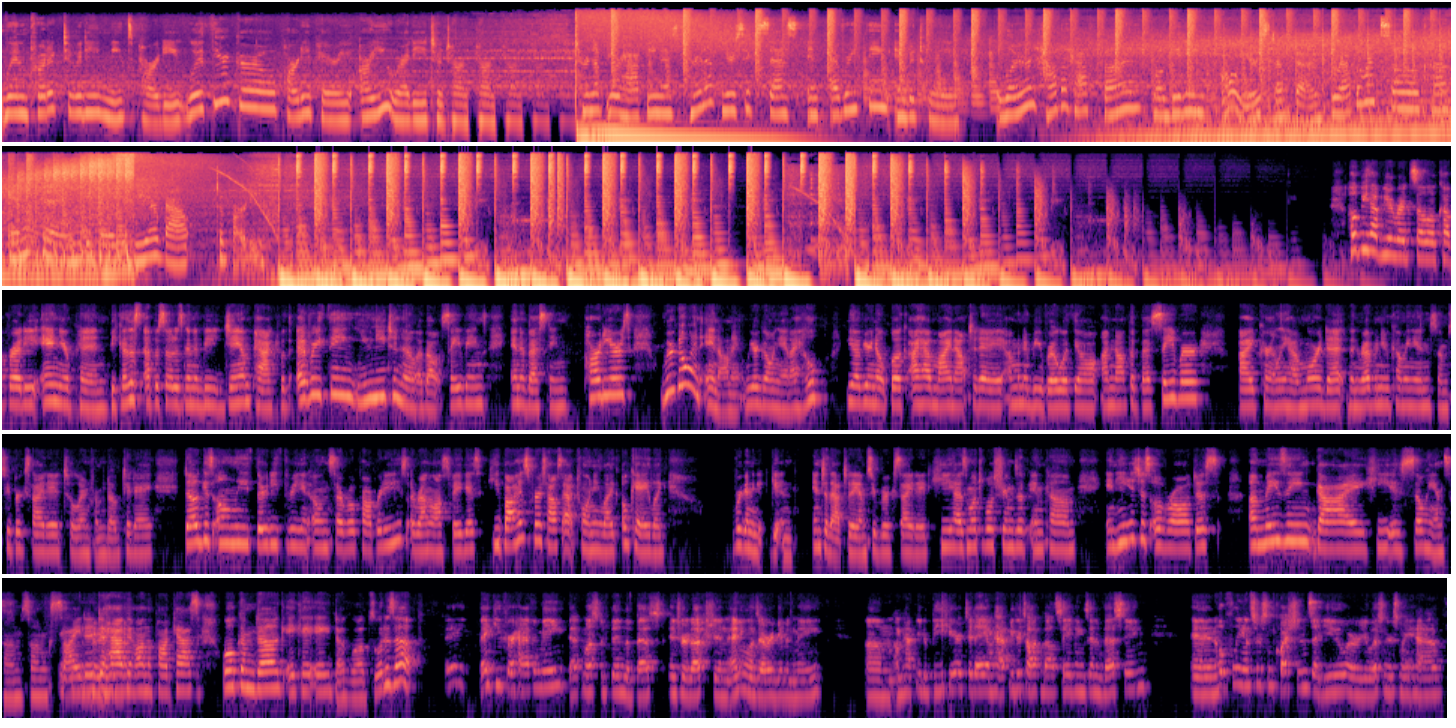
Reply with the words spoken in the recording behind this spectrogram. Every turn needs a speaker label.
Speaker 1: When productivity meets party with your girl Party Perry, are you ready to turn, turn, turn, turn, turn up your happiness, turn up your success, and everything in between? Learn how to have fun while getting all your stuff done. Grab the red solo cup and a pen because we are about to party. Hope you have your red solo cup ready and your pen because this episode is going to be jam packed with everything you need to know about savings and investing. Partiers, we're going in on it. We are going in. I hope you have your notebook. I have mine out today. I'm going to be real with y'all. I'm not the best saver. I currently have more debt than revenue coming in, so I'm super excited to learn from Doug today. Doug is only 33 and owns several properties around Las Vegas. He bought his first house at 20, like, okay, like we're going to get in, into that today. I'm super excited. He has multiple streams of income and he is just overall just amazing guy. He is so handsome. So I'm excited to have him on the podcast. Welcome, Doug, aka Doug Wubbs. What is up?
Speaker 2: Hey, thank you for having me. That must have been the best introduction anyone's ever given me. Um, I'm happy to be here today. I'm happy to talk about savings and investing and hopefully answer some questions that you or your listeners might have.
